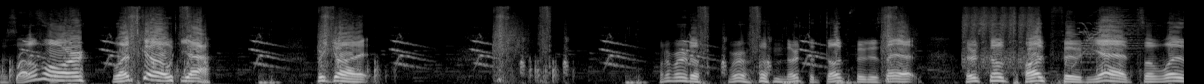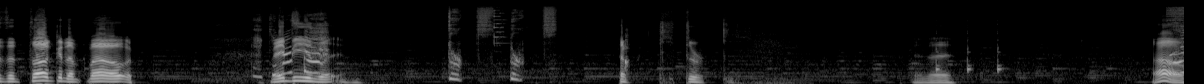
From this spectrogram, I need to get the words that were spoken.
Just a little more. Let's go. Yeah. We got it wonder where the where on earth the dog food is at. There's no dog food yet, so what is it talking about? Maybe the Doki Doki. Doki Doki. And, uh, oh.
